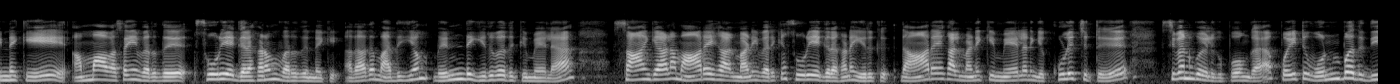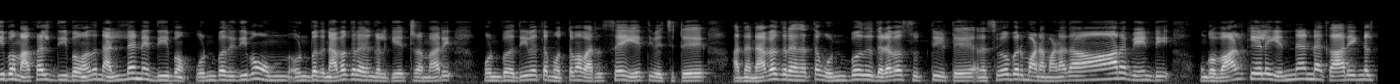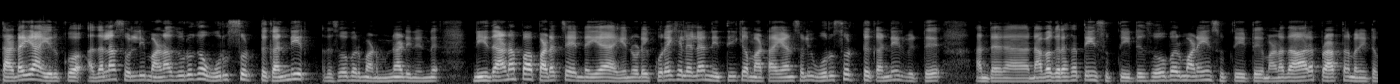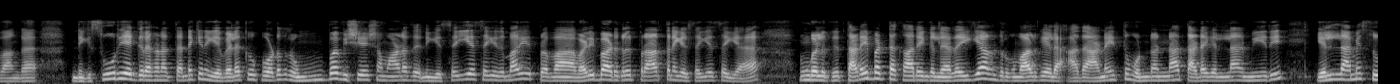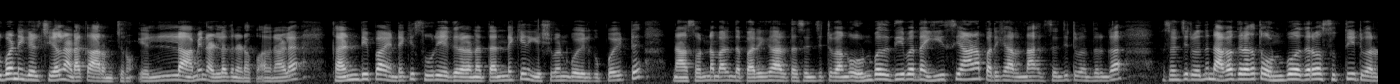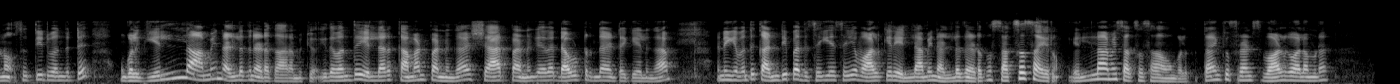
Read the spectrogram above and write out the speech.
இன்றைக்கி அமாவாசையும் வருது சூரிய கிரகணமும் வருது இன்றைக்கி அதாவது மதியம் ரெண்டு இருபதுக்கு மேலே சாயங்காலம் ஆறேகால் மணி வரைக்கும் சூரிய கிரகணம் இருக்குது இந்த ஆறேகால் மணிக்கு மேலே நீங்கள் குளிச்சுட்டு சிவன் கோயிலுக்கு போங்க. போயிட்டு ஒன்பது தீபம் அகல் தீபம் வந்து நல்லெண்ணெய் தீபம் ஒன்பது தீபம் ஒன்பது நவகிரகங்களுக்கு ஏற்ற மாதிரி ஒன்பது தீபத்தை மொத்தமாக வரிசையாக ஏற்றி வச்சுட்டு அந்த நவகிரகத்தை ஒன்பது தடவை சுற்றிட்டு அந்த சிவபெருமானை மனதார வேண்டி உங்கள் வாழ்க்கையில் என்னென்ன காரியங்கள் தடையாக இருக்கோ அதெல்லாம் சொல்லி மனதுருக ஒரு சொட்டு கண்ணீர். அந்த சிவபெருமான் முன்னாடி நின்று நீ தானப்பா படைச்ச என்னைய? என்னுடைய குறைகளெல்லாம் நீ தீர்க்க மாட்டாயான்னு சொல்லி ஒரு சொட்டு கண்ணீர் விட்டு அந்த ந- நவகிரகத்தையும் சுற்றிட்டு சிவபெருமானையும் சுற்றிட்டு மனதார பிரார்த்தனை பண்ணிட்டு வாங்க. இன்றைக்கி சூரிய கிரகணத்தன்னைக்கு நீங்கள் விளக்கு போடுறது ரொம்ப விசேஷமானது. நீங்கள் செய்ய செய்ய இது மாதிரி வ- வழிபாடுகள் பிரார்த்தனைகள் செய்ய செய்ய உங்களுக்கு தடைப்பட்ட காரியங்கள் நிறைய இருந்திருக்கும் வாழ்க்கையில். அதை அனைத்தும் ஒன்றொன்னா தடைகள்லாம் மீறி எல்லாமே சுப நிகழ்ச்சிகள் நடக்க ஆரம்பிச்சிடும் எல்லாமே நல்லது நடக்கும். அதனால் கண்டிப்பாக இன்றைக்கி சூரிய கிரகணத்தன்னைக்கு நீங்கள் சிவன் கோயிலுக்கு போயிட்டு நான் சொன்ன மாதிரி இந்த பரிகாரத்தை செஞ்சுட்டு வாங்க. ஒன்பது தீபம் தான் ஈஸியான பரிகாரம் தான். செஞ்சுட்டு வந்துருங்க. செஞ்சுட்டு வந்து நவகிரகத்தை ஒன்பது தடவை சுற்றிட்டு வரணும். சுற்றிட்டு வந்துட்டு உங்களுக்கு எல்லாமே நல்லது நடக்க ஆரம்பிக்கும். இதை வந்து எல்லோரும் கமெண்ட் பண்ணுங்கள் ஷேர் பண்ணுங்கள் ஏதாவது டவுட் இருந்தால் என்கிட்ட கேளுங்க. நீங்கள் வந்து கண்டிப்பாக அதை செய்ய செய்ய வாழ்க்கையில் எல்லாமே நல்லது நடக்கும். சக்ஸஸ் ஆயிரும். எல்லாமே சக்ஸஸ் ஆகும் உங்களுக்கு. தேங்க்யூ ஃப்ரெண்ட்ஸ் வாழ்க வளமுடன்.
